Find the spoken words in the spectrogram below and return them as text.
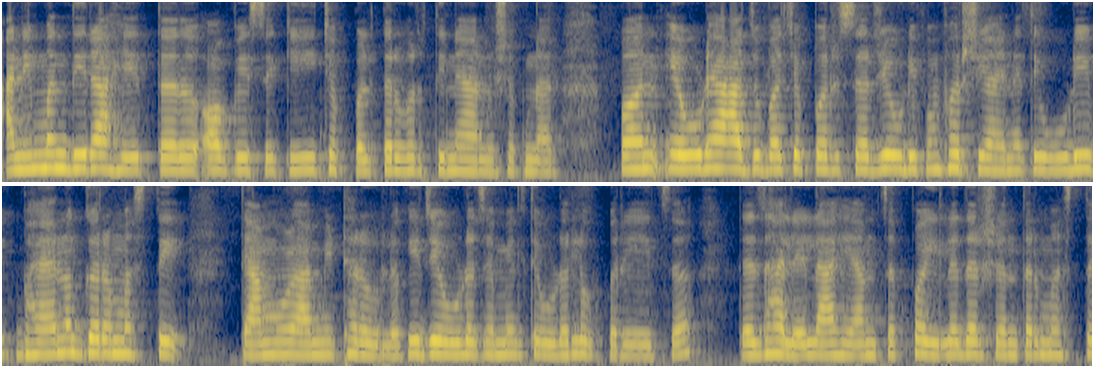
आणि मंदिर आहे तर ऑब्वियस आहे की चप्पल तर वरती नाही आणू शकणार. पण एवढ्या आजोबाच्या परिसर जेवढी पण फरशी आहे ना तेवढी भयानक गरम असते. त्यामुळं आम्ही ठरवलं की जेवढं जमेल तेवढं लवकर यायचं. तर झालेलं आहे. आमचं पहिलं दर्शन तर मस्त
